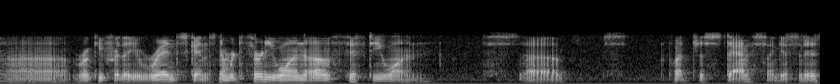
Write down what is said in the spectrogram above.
uh, rookie for the Redskins, numbered 31 of 51. Uh, what, just status, I guess it is.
